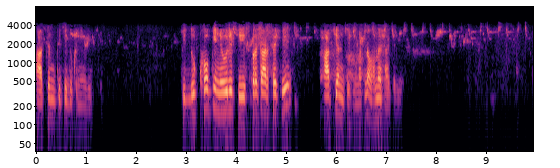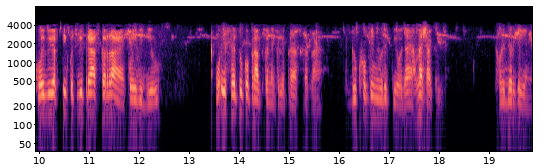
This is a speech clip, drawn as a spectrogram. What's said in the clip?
आत्यंतिकी दुख निवृत्ति कि दुखों की निवृत्ति इस प्रकार से कि आत्यंतिकी मतलब हमेशा के लिए। कोई भी व्यक्ति कुछ भी प्रयास कर रहा है, कोई भी जीव, वो इस हेतु को प्राप्त करने के लिए प्रयास कर रहा है दुखों की निवृत्ति हो जाए हमेशा के लिए, थोड़ी देर के लिए नहीं।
